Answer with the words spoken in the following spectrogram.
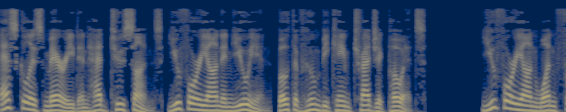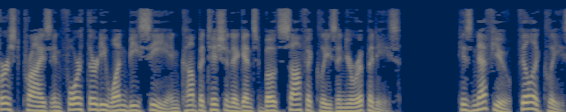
Aeschylus married and had two sons, Euphorion and Euion, both of whom became tragic poets. Euphorion won first prize in 431 BC in competition against both Sophocles and Euripides. His nephew, Philocles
